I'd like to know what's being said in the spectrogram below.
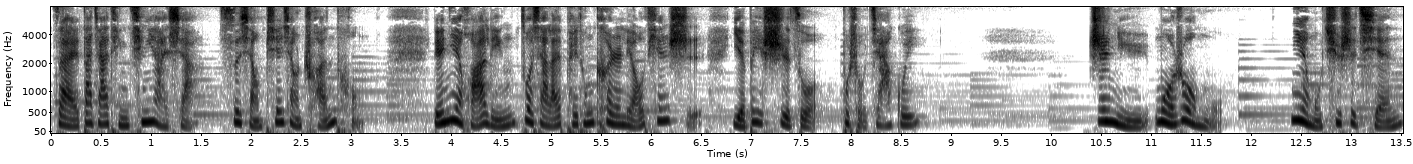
在大家庭倾轧下，思想偏向传统。连聂华苓坐下来陪同客人聊天时，也被视作不守家规。织女莫若母，聂母去世前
